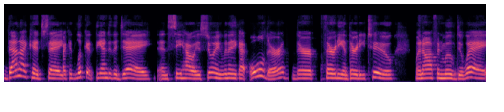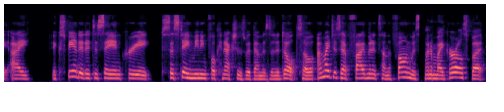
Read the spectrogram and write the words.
then I could say, I could look at the end of the day and see how he's doing. When they got older, they're 30 and 32, went off and moved away. I expanded it to say and create sustain meaningful connections with them as an adult. So I might just have five minutes on the phone with one of my girls, but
